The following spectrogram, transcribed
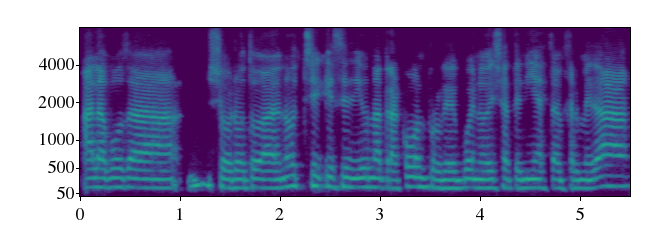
a la boda lloró toda la noche, que se dio un atracón porque, bueno, ella tenía esta enfermedad,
